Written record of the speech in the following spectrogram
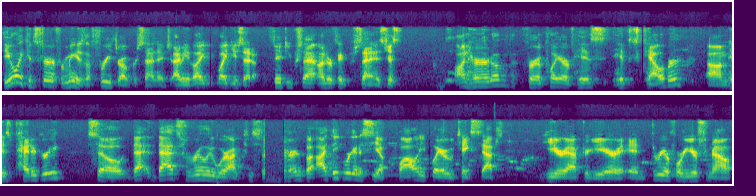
The only concern for me is the free throw percentage. I mean, like like you said, 50%, under 50% is just unheard of for a player of his his caliber, um, his pedigree. So that that's really where I'm concerned. But I think we're going to see a quality player who takes steps year after year, and three or four years from now,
